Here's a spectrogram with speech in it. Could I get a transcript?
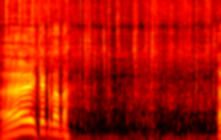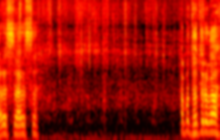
에이 깨끗하다. 잘했어 잘했어. 한 번 더 들어가.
